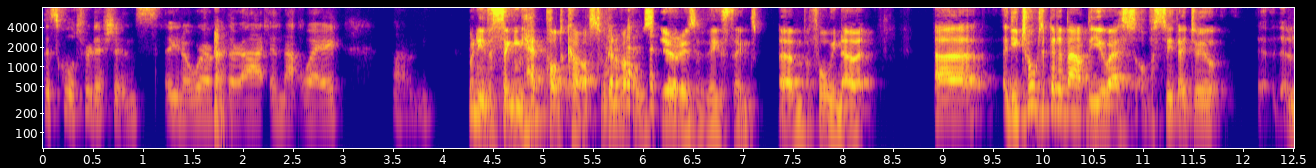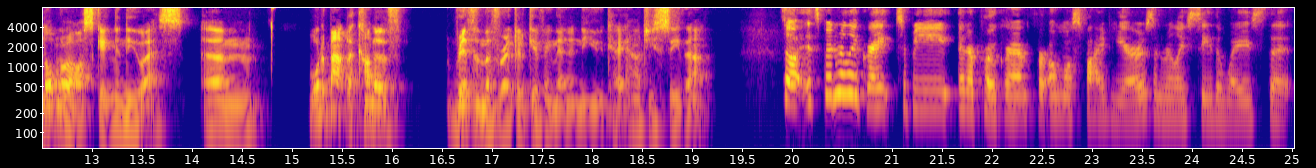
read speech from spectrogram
the school traditions, you know, wherever they're at in that way. Um, we need the singing head podcast. We're going to have a whole series of these things um, before we know it. Uh, and you talked a bit about the US. Obviously, they do a lot more asking in the US. Um, what about the kind of rhythm of regular giving then in the UK? How do you see that? So it's been really great to be in a program for almost five years and really see the ways that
